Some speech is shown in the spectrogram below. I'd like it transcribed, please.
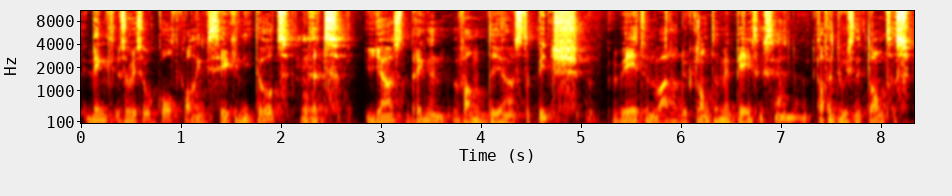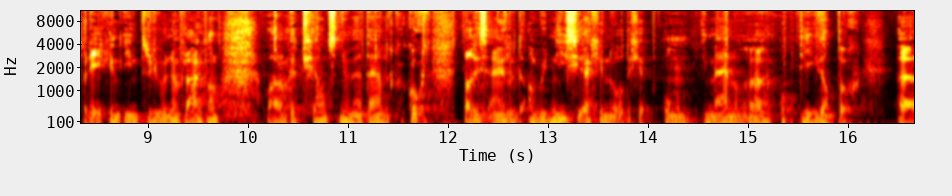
ik denk sowieso cold calling is zeker niet dood. Hmm. Het juist brengen van de juiste pitch, weten waar dat uw klanten mee bezig zijn. Af en toe is een klant spreken, interviewen en vragen van waarom heb je ons nu uiteindelijk gekocht? Dat is eigenlijk de ammunitie dat je nodig hebt om Hmm. in mijn uh, optiek dan toch uh,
